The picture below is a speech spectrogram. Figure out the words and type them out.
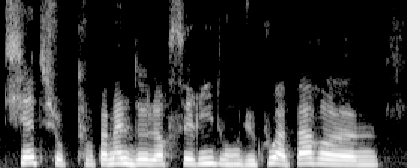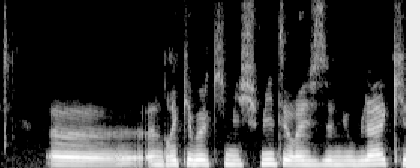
tiède sur, pas mal de leurs séries, donc du coup, à part euh, Unbreakable Kimmy Schmidt et Orange the New Black,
